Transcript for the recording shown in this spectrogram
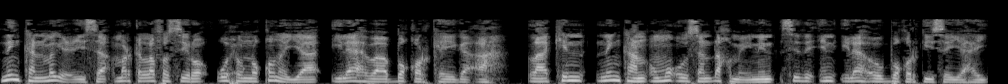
ninkan magaciisa marka la fasiro wuxuu noqonayaa ilaah baa boqorkayga ah. Laakiin ninkan uma uusan dhaqmaynin sida in ilaah uu boqorkiisa yahay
